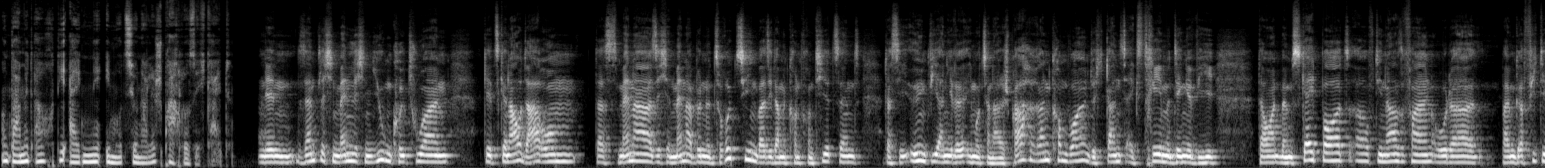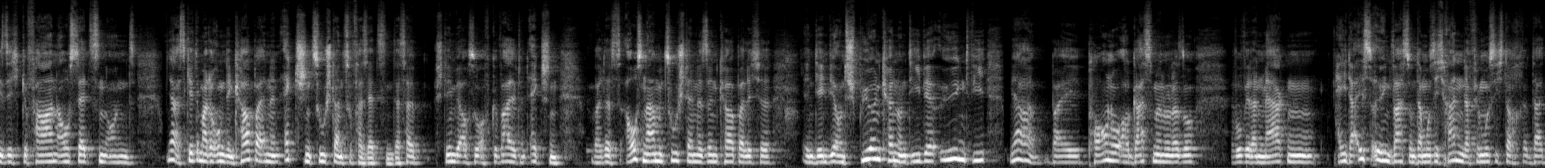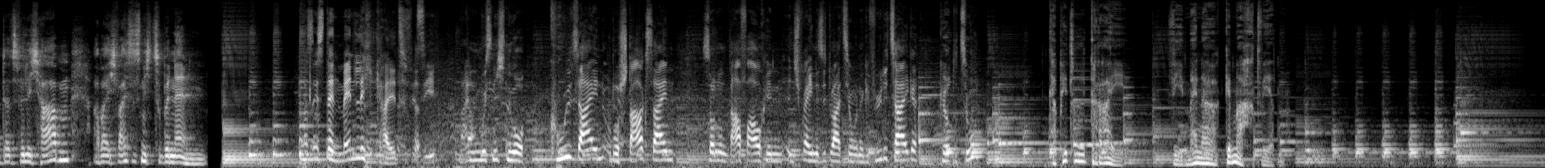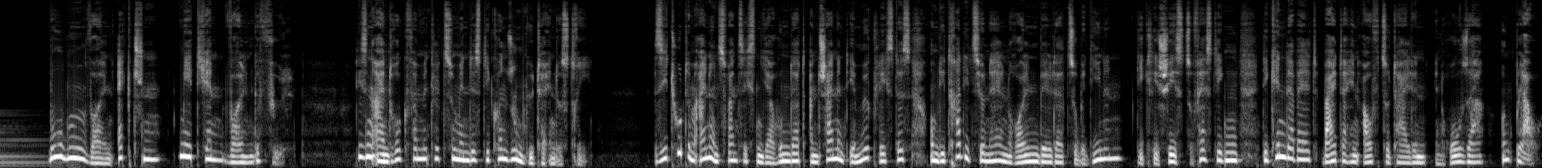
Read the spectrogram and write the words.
und damit auch die eigene emotionale Sprachlosigkeit. In den sämtlichen männlichen Jugendkulturen geht es genau darum, dass Männer sich in Männerbünde zurückziehen, weil sie damit konfrontiert sind, dass sie irgendwie an ihre emotionale Sprache rankommen wollen, durch ganz extreme Dinge wie dauernd beim Skateboard auf die Nase fallen oder beim Graffiti sich Gefahren aussetzen. Und ja, es geht immer darum, den Körper in einen Action-Zustand zu versetzen. Deshalb stehen wir auch so auf Gewalt und Action, weil das Ausnahmezustände sind, körperliche, in denen wir uns spüren können und die wir irgendwie, ja, bei Porno-Orgasmen oder so, wo wir dann merken, hey, da ist irgendwas und da muss ich ran, dafür muss ich doch, da, das will ich haben, aber ich weiß es nicht zu benennen ist denn Männlichkeit für Sie? Man muss nicht nur cool sein oder stark sein, sondern darf auch in entsprechenden Situationen Gefühle zeigen, gehört dazu. Kapitel 3 Wie Männer gemacht werden. Buben wollen Action, Mädchen wollen Gefühl. Diesen Eindruck vermittelt zumindest die Konsumgüterindustrie. Sie tut im 21. Jahrhundert anscheinend ihr Möglichstes, um die traditionellen Rollenbilder zu bedienen, die Klischees zu festigen, die Kinderwelt weiterhin aufzuteilen in rosa und blau.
